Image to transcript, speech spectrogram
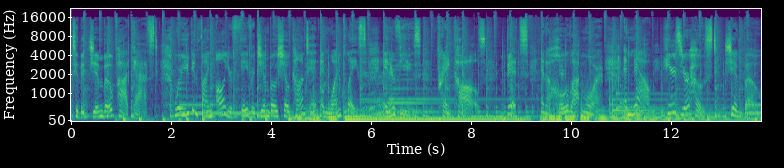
to the Jimbo Podcast, where you can find all your favorite Jimbo Show content in one place interviews, prank calls, bits, and a whole lot more. And now, here's your host, Jimbo.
